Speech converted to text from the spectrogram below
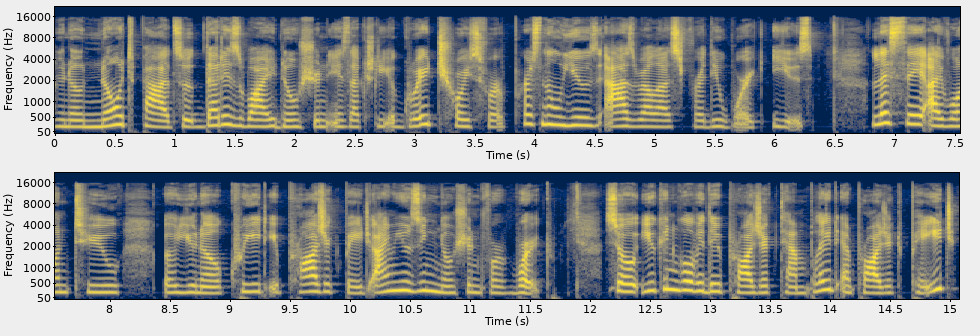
you know notepad. So that is why notion is actually a great choice for personal use as well as for the work use. Let's say i want to uh, you know create a project page. I'm using notion for work. So you can go with a project template and project page.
